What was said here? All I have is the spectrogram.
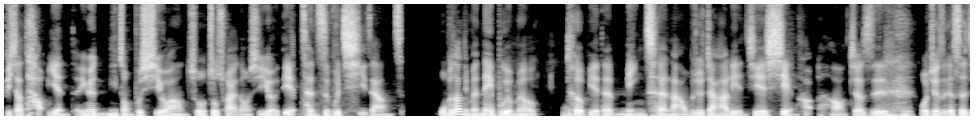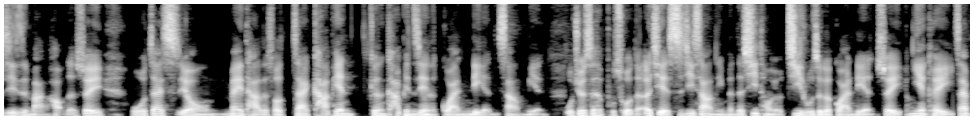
比较讨厌的，因为你总不希望说做出来的东西有点参差不齐这样子。我不知道你们内部有没有特别的名称啊？我就叫它连接线好了哈。就是 我觉得这个设计是蛮好的，所以我在使用 Meta 的时候，在卡片跟卡片之间的关联上面，我觉得是很不错的。而且实际上你们的系统有记录这个关联，所以你也可以在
